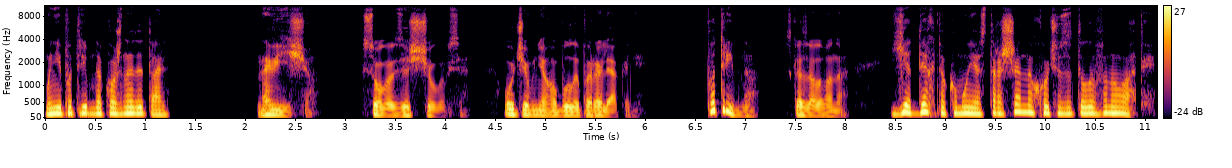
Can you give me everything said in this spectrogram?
Мені потрібна кожна деталь. Навіщо? Соло зіщулився. Очі в нього були перелякані. Потрібно, Сказала вона. Є дехто, кому я страшенно хочу зателефонувати.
